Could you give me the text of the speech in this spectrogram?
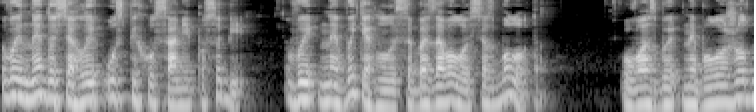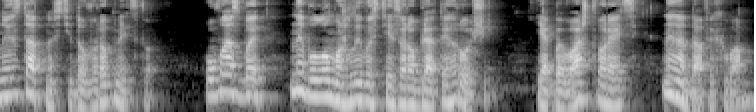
ви не досягли успіху самі по собі, ви не витягнули себе за волосся з болота. У вас би не було жодної здатності до виробництва. У вас би не було можливості заробляти гроші, якби ваш творець не надав їх вам.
